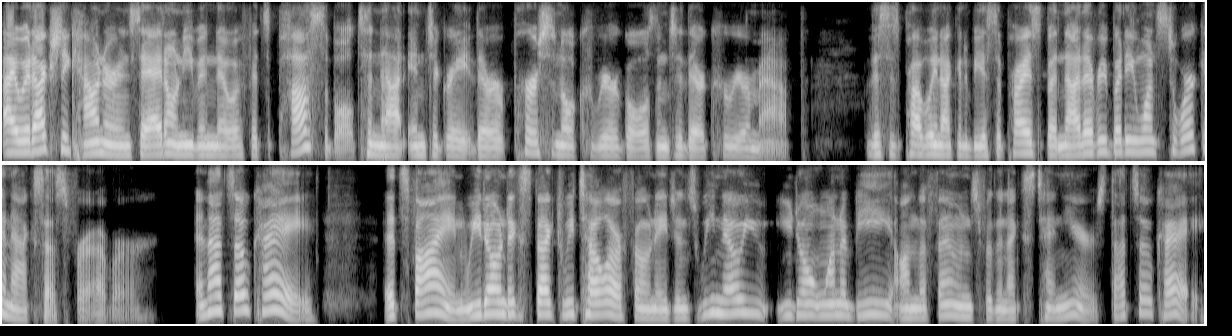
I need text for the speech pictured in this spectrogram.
I would actually counter and say I don't even know if it's possible to not integrate their personal career goals into their career map. This is probably not going to be a surprise, but not everybody wants to work in access forever. And that's okay. It's fine. We don't expect, we tell our phone agents, we know you, you don't want to be on the phones for the next 10 years. That's okay.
